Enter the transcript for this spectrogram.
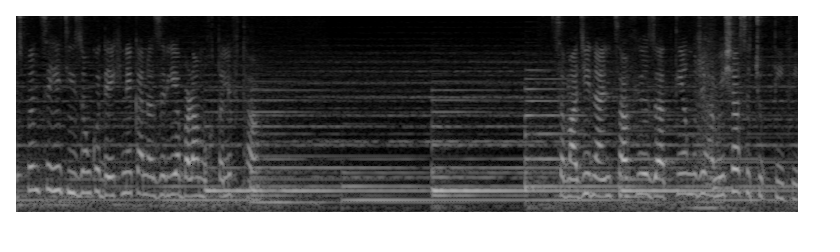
बचपन से ही चीज़ों को देखने का नज़रिया बड़ा मुख्तलिफ़ था समाजी नाइंसाफ़ी और ज़्यादतियाँ मुझे हमेशा से चुपती थी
